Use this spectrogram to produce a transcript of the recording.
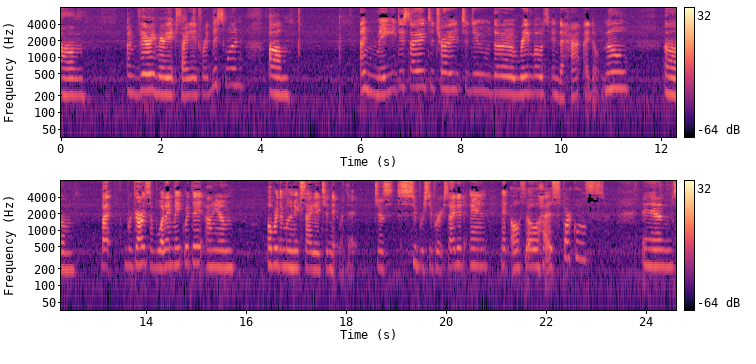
um, I'm very, very excited for this one. Um, I may decide to try to do the rainbows in the hat. I don't know. Um, but regardless of what I make with it, I am over the moon excited to knit with it. Just super super excited and it also has sparkles. And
